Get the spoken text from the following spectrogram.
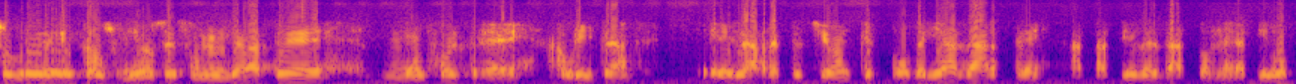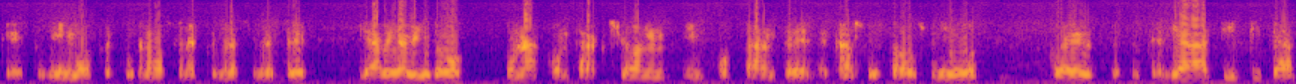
Sobre Estados Unidos es un debate muy fuerte ahorita. Eh, la recesión que podría darse a partir del dato negativo que tuvimos, recordemos que en el primer semestre ya había habido una contracción importante en el caso de Estados Unidos, pues sería atípica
